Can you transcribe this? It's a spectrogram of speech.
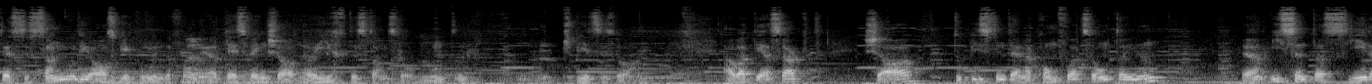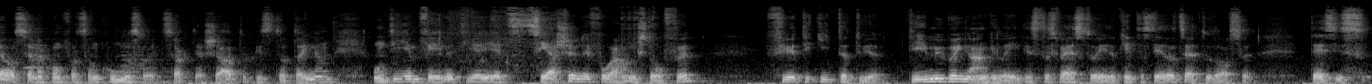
das sind nur die Auswirkungen davon. Ja. ja. Deswegen schaut, riecht es dann so mhm. und, und spielt es so an. Aber der sagt, schau, du bist in deiner Komfortzone drinnen ja, wissend, dass jeder aus seiner Komfortzone kommen soll, sagt er, schau, du bist da drinnen und ich empfehle dir jetzt sehr schöne Vorhangstoffe für die Gittertür, die im Übrigen angelehnt ist, das weißt du eh, du kennst das jederzeit dort raus. Das ist,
